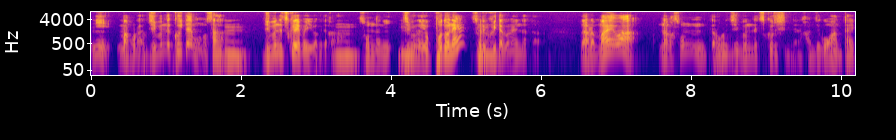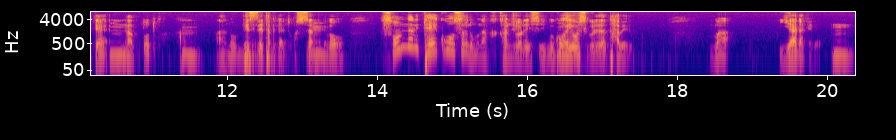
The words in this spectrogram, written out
に、まあほら、自分で食いたいものさ、うん。自分で作ればいいわけだから、うんそんなに。うん自分がよっぽどね、それ食いたくないんだったら。だから前は、なんかそんなんだったら俺自分で作るし、みたいな感じでご飯炊いて、うん納豆とか、うん。あの、別で食べたりとかしてたんだけど、そんなに抵抗するのもなんか感じ悪いし、向こうが用意してくれたら食べる。まあ、嫌だけど、うん。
